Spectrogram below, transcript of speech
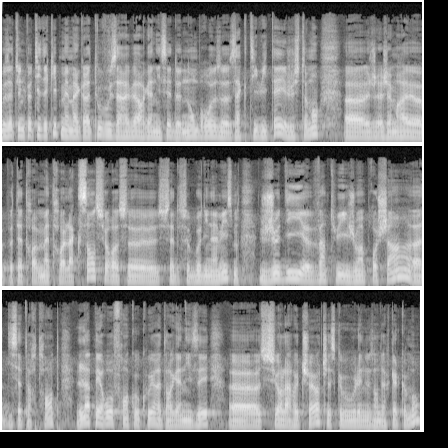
vous êtes une petite équipe, mais malgré tout, vous arrivez à organiser de nombreuses activités. Et justement, euh, j'aimerais euh, peut-être mettre l'accent sur ce, beau dynamisme. Jeudi 28 juin prochain, à 17h30, l'apéro franco-queer est organisé sur la rue Church. Est-ce que vous voulez nous en dire quelques mots?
